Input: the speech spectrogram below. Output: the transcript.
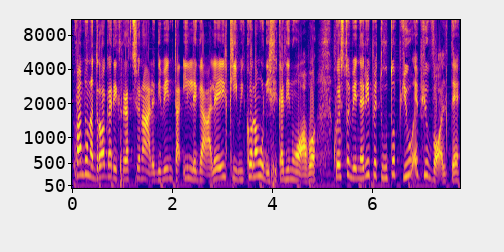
Quando una droga ricreazionale diventa illegale, il chimico la modifica di nuovo. Questo viene ripetuto più e più volte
